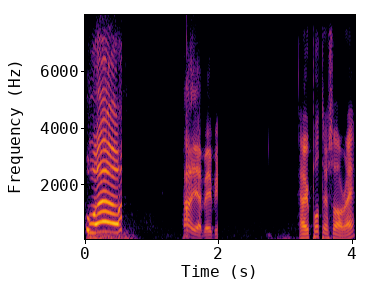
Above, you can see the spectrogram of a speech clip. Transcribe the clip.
Whoa! Hell yeah, baby. Harry Potter as well, right?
